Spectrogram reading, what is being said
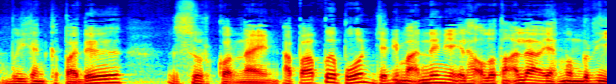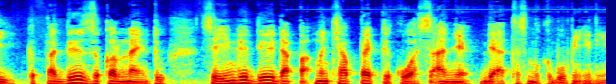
berikan kepada Zulkarnain apa-apa pun jadi maknanya ialah Allah Ta'ala yang memberi kepada Zulkarnain tu sehingga dia dapat mencapai kekuasaannya di atas muka bumi ini.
